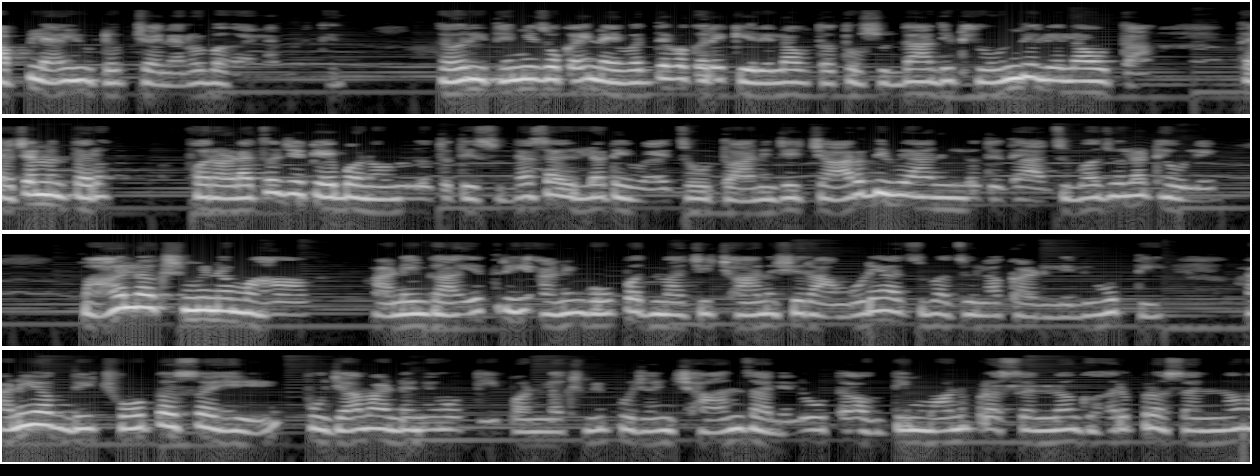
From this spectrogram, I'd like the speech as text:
आपल्या यूट्यूब चॅनलवर बघायला तर इथे मी जो काही नैवेद्य वगैरे केलेला होता तो सुद्धा आधी ठेवून दिलेला होता. त्याच्यानंतर फराळाचं जे काही बनवलेलं होतं ते सुद्धा साईडला ठेवायचं होतं आणि जे चार दिवे आणले होते ते आजूबाजूला ठेवले. महालक्ष्मीनं महा आणि गायत्री आणि गोपद्माची छान अशी रांगोळी आजूबाजूला काढलेली होती. आणि अगदी छोटंसं हे पूजा मांडणी होती पण लक्ष्मीपूजन छान झालेलं होतं. अगदी मन प्रसन्न घर प्रसन्न.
